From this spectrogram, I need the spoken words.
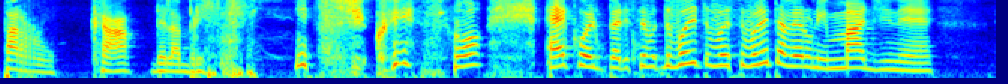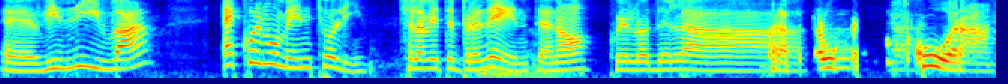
parrucca della Britney. Questo è quel per- se volete, se volete avere un'immagine eh, visiva, è quel momento lì. Ce l'avete presente, no? Quello della Quella parrucca scura.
